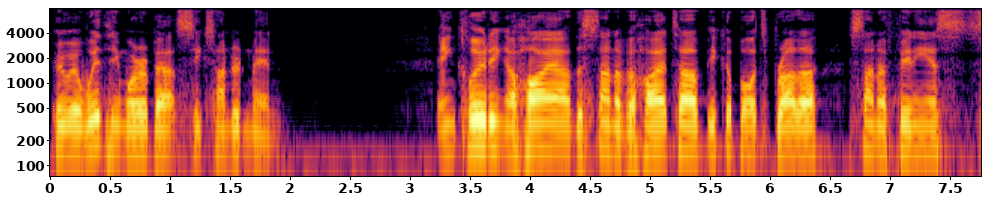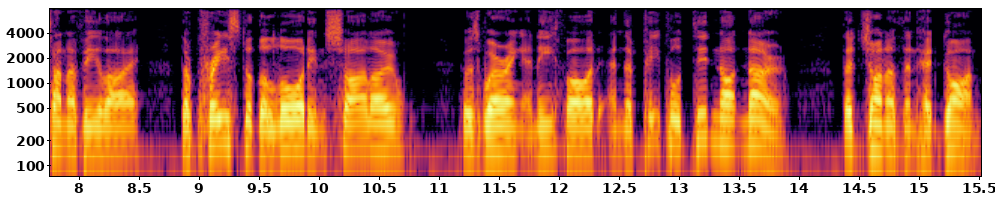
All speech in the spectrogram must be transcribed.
who were with him were about 600 men, including Ahijah, the son of Ahitub, Ichabod's brother, son of Phinehas, son of Eli, the priest of the Lord in Shiloh, who was wearing an ephod, and the people did not know that Jonathan had gone.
